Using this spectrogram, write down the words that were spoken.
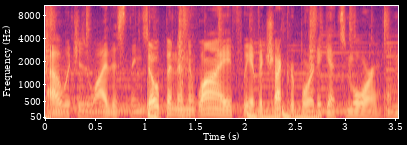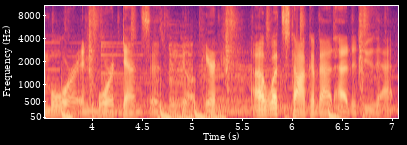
uh, which is why this thing's open, and why, if we have a checkerboard, it gets more and more and more dense as we go up here. Uh, let's talk about how to do that.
